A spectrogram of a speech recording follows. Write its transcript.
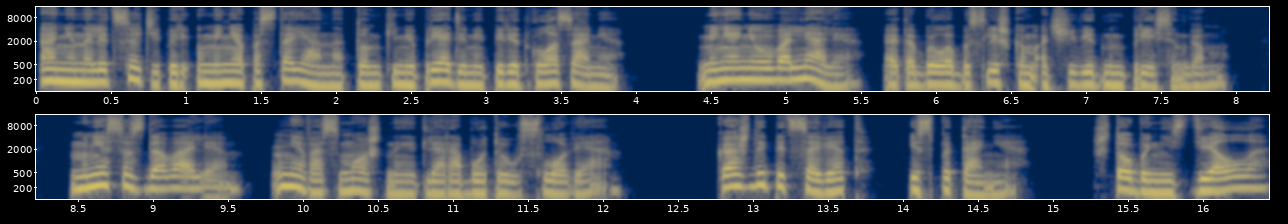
Они на лице теперь у меня постоянно тонкими прядями перед глазами. Меня не увольняли, это было бы слишком очевидным прессингом. Мне создавали невозможные для работы условия. Каждый педсовет — испытание. Что бы ни сделала,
